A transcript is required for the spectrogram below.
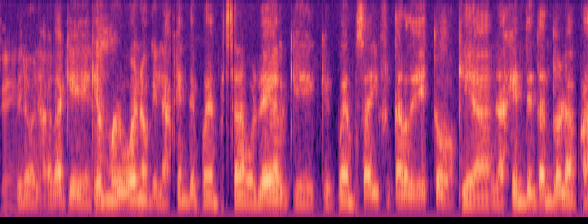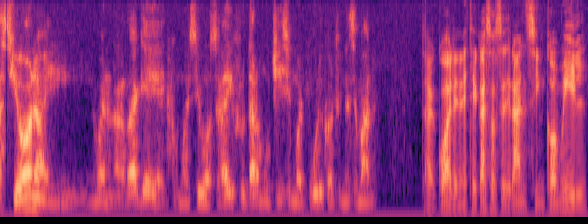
Pero la verdad que, es muy bueno que la gente pueda empezar a volver, que, que pueda empezar a disfrutar de esto, que a la gente tanto la apasiona y, bueno, la verdad que, como decimos, se va a disfrutar muchísimo el público el fin de semana. Tal cual, en este caso serán 5.000.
